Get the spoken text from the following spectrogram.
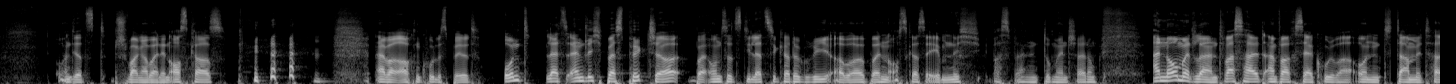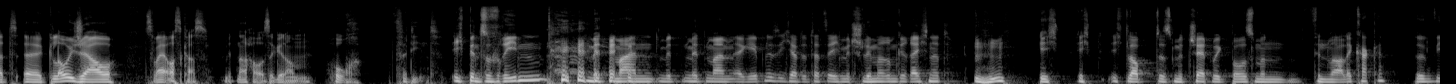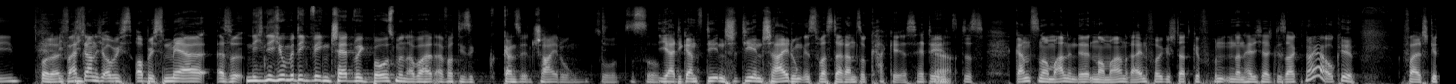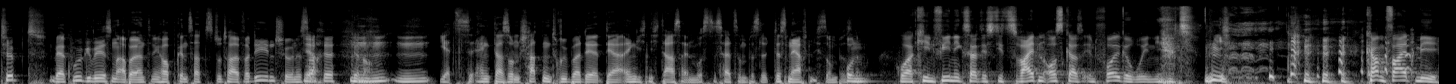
Und jetzt schwanger bei den Oscars. Einfach auch ein cooles Bild. Und letztendlich Best Picture, bei uns jetzt die letzte Kategorie, aber bei den Oscars ja eben nicht. Was für eine dumme Entscheidung. An Nomadland, was halt einfach sehr cool war. Und damit hat äh, Chloe Zhao zwei Oscars mit nach Hause genommen. Hoch verdient. Ich bin zufrieden mit, mein, mit, mit meinem Ergebnis. Ich hatte tatsächlich mit Schlimmerem gerechnet. Mhm. Ich, ich, ich glaube, das mit Chadwick Boseman finden wir alle kacke. Irgendwie. Oder Ich weiß gar nicht, ob ich es ob ich's mehr, also nicht, nicht unbedingt wegen Chadwick Boseman, aber halt einfach diese ganze Entscheidung. So, so. Ja, die, ganz, die, die Entscheidung ist, was daran so kacke ist. Hätte Ja. jetzt das ganz normal in der normalen Reihenfolge stattgefunden, dann hätte ich halt gesagt, naja, okay, falsch getippt, wäre cool gewesen, aber Anthony Hopkins hat es total verdient, schöne Ja, Sache. Genau. Mhm, mhm. Jetzt hängt da so ein Schatten drüber, der, der eigentlich nicht da sein muss. Das ist halt so ein bisschen, das nervt mich so ein bisschen. Und Joaquin Phoenix hat jetzt die zweiten Oscars in Folge ruiniert. Come fight me.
